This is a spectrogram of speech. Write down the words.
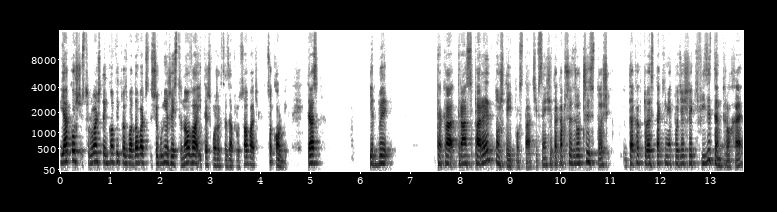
jakoś spróbować ten konflikt rozładować, szczególnie, że jest nowa i też może chce zaplusować, cokolwiek. Teraz jakby taka transparentność tej postaci, w sensie taka przezroczystość, taka, która jest takim, jak powiedziałeś, rekwizytem trochę,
